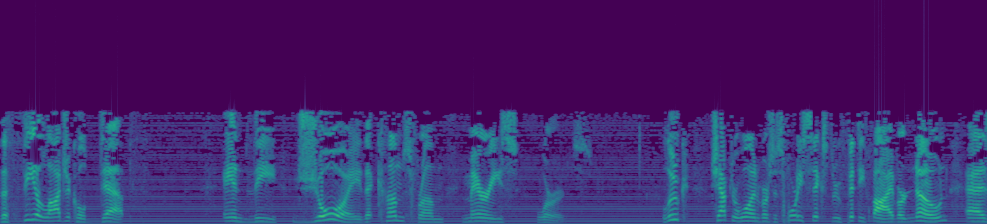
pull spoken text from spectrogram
the theological depth and the joy that comes from Mary's words. Luke chapter 1, verses 46 through 55 are known as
